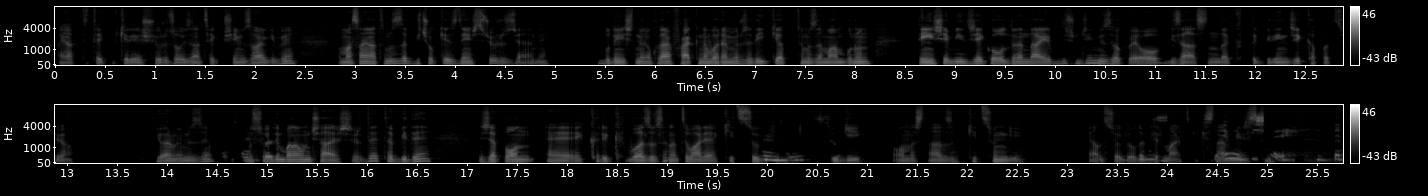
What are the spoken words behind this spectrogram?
hayatta tek bir kere yaşıyoruz, o yüzden tek bir şeyimiz var gibi. Ama hayatımızı da birçok kez değiştiriyoruz yani. Bu değişimlerin o kadar farkına varamıyoruz ya da ilk yaptığımız zaman bunun değişebilecek olduğuna dair bir düşüncemiz yok ve o bize aslında kıtlık bilinci kapatıyor görmemizi. Bu Evet. söylediğin bana onu çağrıştırdı. Tabii bir de Japon, eee, kırık vazo sanatı var ya, Hı kitsugi hı. kitsugi olması lazım. Kitsungi. Yanlış söylüyor olabilirim artık ikisinden Evet, bir birisi. şey.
